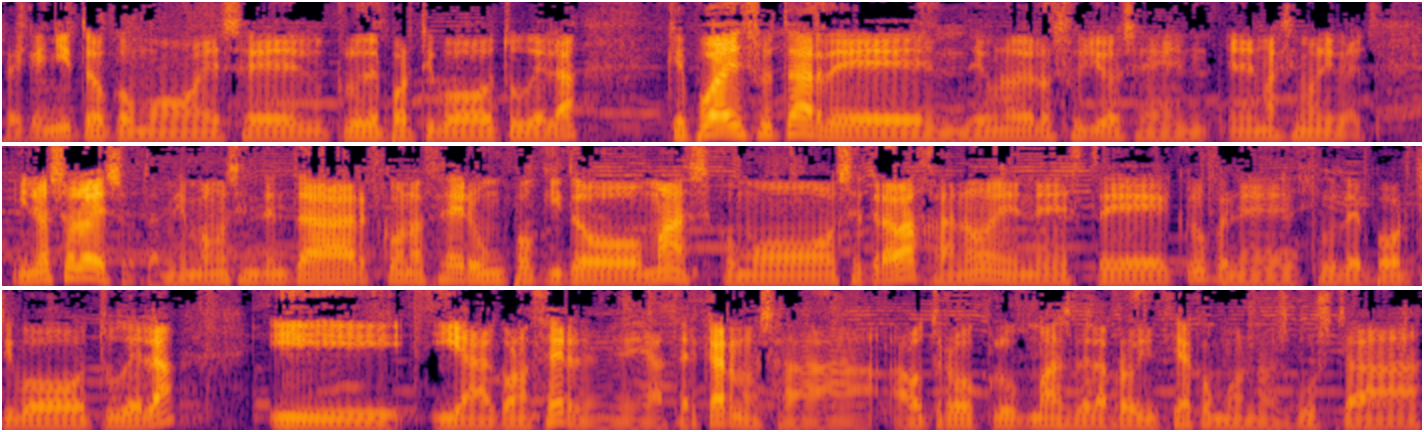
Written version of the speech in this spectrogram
pequeñito como es el Club Deportivo Tudela que pueda disfrutar de, uno de los suyos en, el máximo nivel. Y no solo eso, también vamos a intentar conocer un poquito más cómo se trabaja ¿no? en este club, en el Club Deportivo Tudela, y, a conocer, eh, acercarnos a, a otro club más de la provincia como nos gusta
